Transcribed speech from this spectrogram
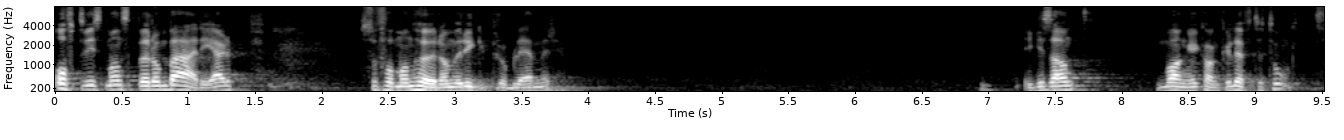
Ofte hvis man spør om bærehjelp, så får man høre om ryggproblemer. Ikke sant? Mange kan ikke løfte tungt.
